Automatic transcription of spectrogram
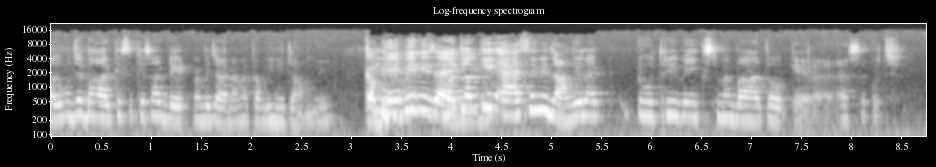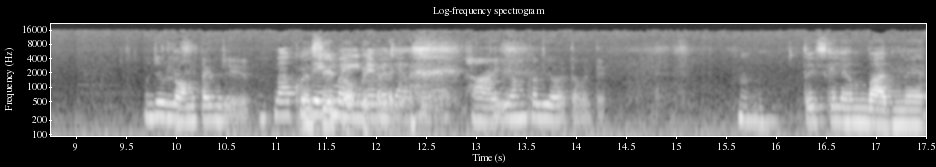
अगर मुझे बाहर किसी के साथ डेट में भी जाना मैं कभी नहीं जाऊँगी। कभी भी नहीं जाएगी। मतलब कि ऐसे नहीं जाऊँगी लाइक टू थ्री वीक्स में बात होके ऐसे कुछ। मुझे लॉन्ग टाइम चाहिए। मैं खुद एक महीने में जाती हूँ। हाँ। ये हम कभी और कवर करें। हम्म, तो इसके लिए हम बाद में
